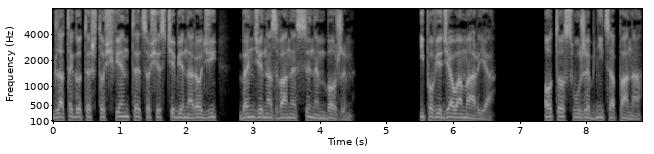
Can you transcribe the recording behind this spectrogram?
Dlatego też to święte, co się z ciebie narodzi, będzie nazwane Synem Bożym. I powiedziała Maria: Oto służebnica Pana,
